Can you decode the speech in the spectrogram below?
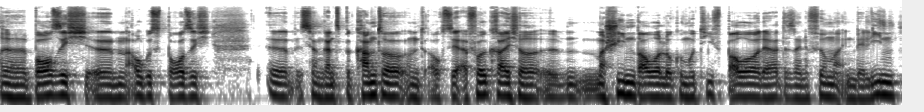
Äh, Borsig, äh, August Borsig, ist ja ein ganz bekannter und auch sehr erfolgreicher äh, Maschinenbauer, Lokomotivbauer, der hatte seine Firma in Berlin. ähm,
